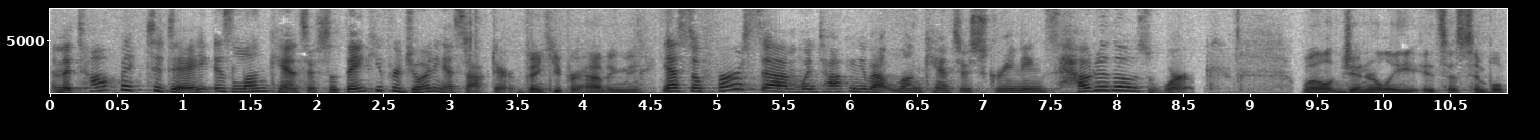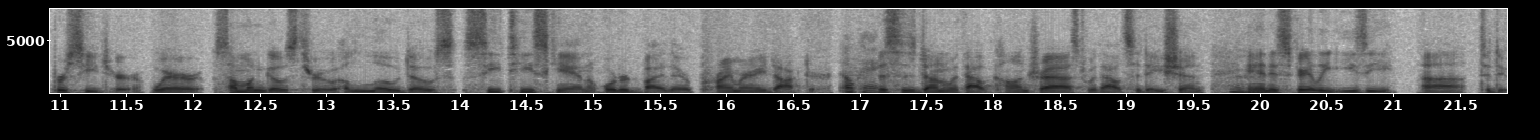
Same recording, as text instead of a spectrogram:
And the topic today is lung cancer. So thank you for joining us, doctor. Thank you for having me. Yeah, so first, um, when talking about lung cancer screenings, how do those work? Well, generally, it's a simple procedure where someone goes through a low dose CT scan ordered by their primary doctor. Okay. This is done without contrast, without sedation, mm-hmm. and is fairly easy uh, to do.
